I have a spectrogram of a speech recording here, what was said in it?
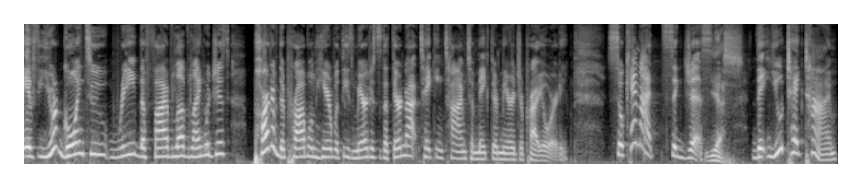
If you're going to read the five love languages, part of the problem here with these marriages is that they're not taking time to make their marriage a priority. So, can I suggest Yes. that you take time,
